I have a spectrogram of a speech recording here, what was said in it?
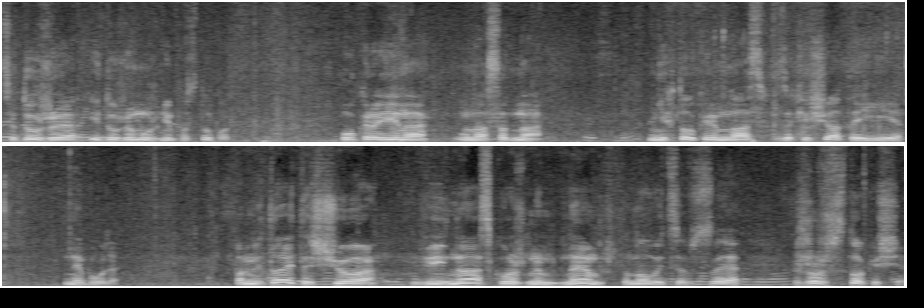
Це дуже і дуже мужній поступок. Україна у нас одна. Ніхто крім нас захищати її не буде. Пам'ятайте, що війна з кожним днем становиться все жорстокіше.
